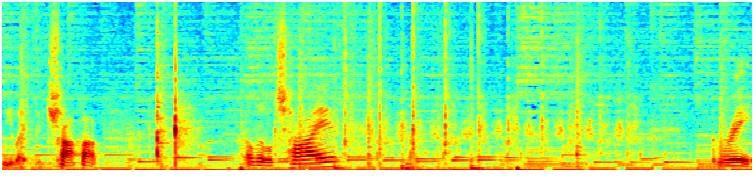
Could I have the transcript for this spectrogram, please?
We like to chop up a little chive. Great.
